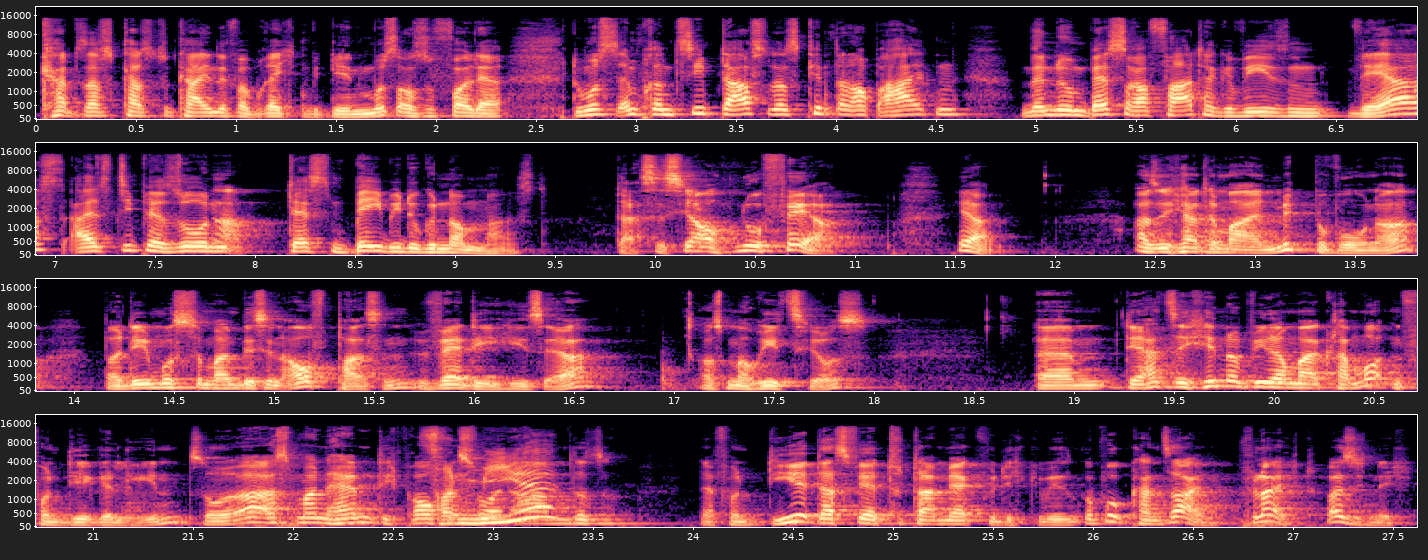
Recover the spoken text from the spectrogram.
kannst, das kannst du keine Verbrechen begehen. Du musst auch so voll der, du musst im Prinzip darfst du das Kind dann auch behalten, wenn du ein besserer Vater gewesen wärst, als die Person, Ah. dessen Baby du genommen hast. Das ist ja auch nur fair. Ja. Also ich hatte mal einen Mitbewohner, bei dem musste man ein bisschen aufpassen. Veddy hieß er, aus Mauritius. Ähm, der hat sich hin und wieder mal Klamotten von dir geliehen. So, ah, ist mein Hemd, ich brauche Von für heute mir? Abend. Das, ja, von dir, das wäre total merkwürdig gewesen. Obwohl, kann sein. Vielleicht, weiß ich nicht.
